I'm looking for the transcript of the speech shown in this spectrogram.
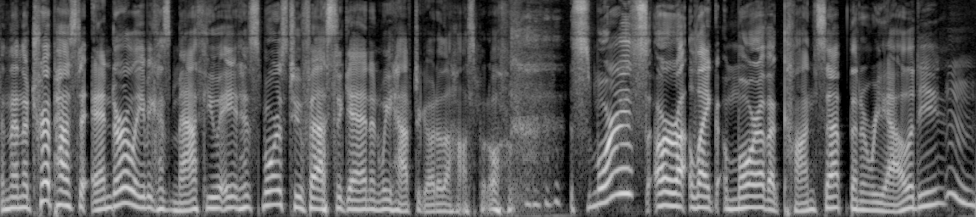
And then the trip has to end early because Matthew ate his s'mores too fast again and we have to go to the hospital. s'mores are like more of a concept than a reality, hmm.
